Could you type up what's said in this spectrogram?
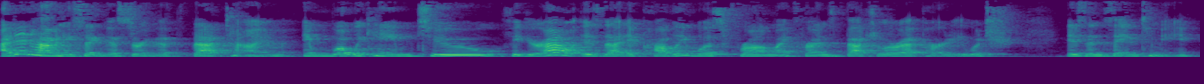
I didn't have any sickness during that, that time. And what we came to figure out is that it probably was from my friend's bachelorette party, which is insane to me.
